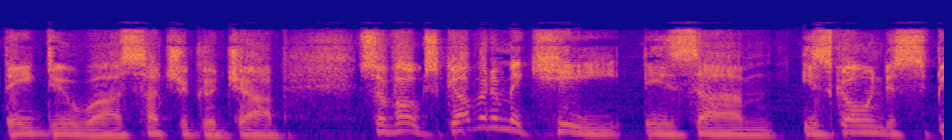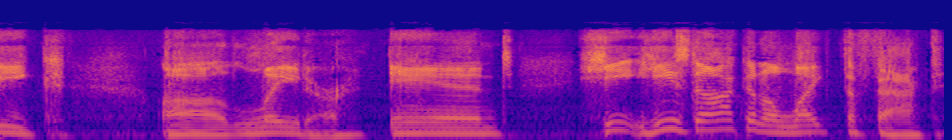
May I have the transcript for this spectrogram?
They do uh, such a good job. So, folks, Governor McKee is um, is going to speak uh, later, and he he's not going to like the fact.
